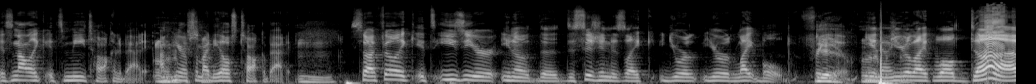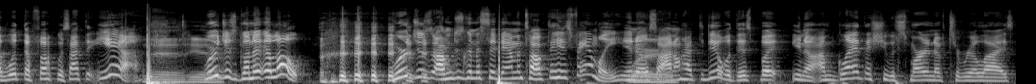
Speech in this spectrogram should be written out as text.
It's not like it's me talking about it. I'm hearing 100%. somebody else talk about it. So I feel like it's easier. You know, the decision is like your your light bulb for Yeah, you. You know, 100%. you're like, well, duh. What the fuck was I? Th- yeah, Yeah. Yeah. we're just gonna elope. We're just I'm just gonna sit down and talk to his family, you know, so I don't have to deal with this. But you know, I'm glad that she was smart enough to realize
